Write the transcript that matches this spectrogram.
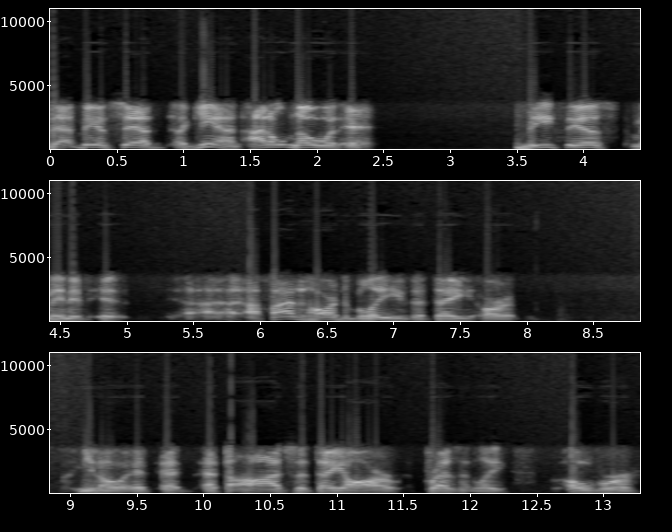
that being said, again, I don't know what beef is. I mean, if it, I find it hard to believe that they are, you know, at, at, at the odds that they are presently over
